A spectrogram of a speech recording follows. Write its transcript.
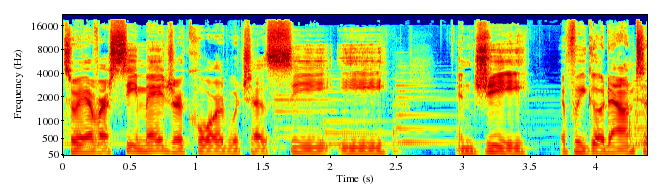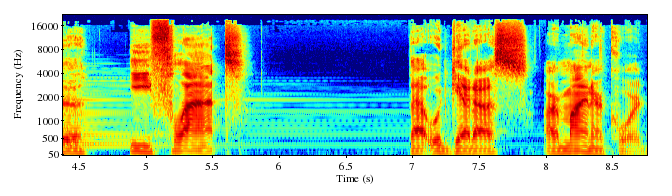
So we have our C major chord, which has C, E, and G. If we go down to E flat, that would get us our minor chord.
